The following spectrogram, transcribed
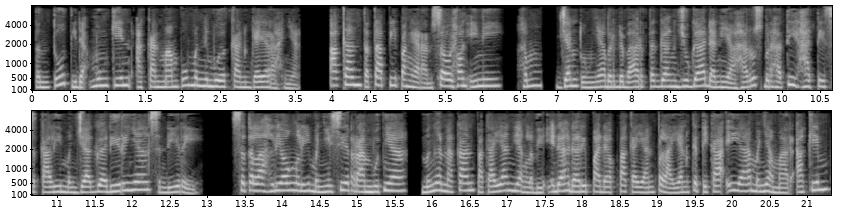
tentu tidak mungkin akan mampu menimbulkan gairahnya. Akan tetapi Pangeran Sohon ini, hem, jantungnya berdebar tegang juga dan ia harus berhati-hati sekali menjaga dirinya sendiri. Setelah Liong Li menyisir rambutnya, mengenakan pakaian yang lebih indah daripada pakaian pelayan ketika ia menyamar Akim,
